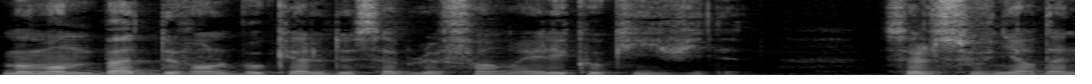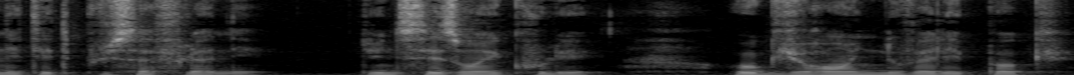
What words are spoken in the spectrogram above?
Moment de batte devant le bocal de sable fin et les coquilles vides. Seul souvenir d'un été de plus à flâner, d'une saison écoulée, augurant une nouvelle époque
